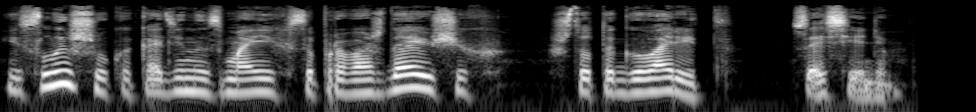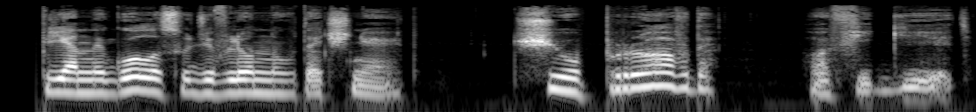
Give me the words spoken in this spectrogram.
и слышу, как один из моих сопровождающих что-то говорит соседям. Пьяный голос удивленно уточняет. «Чё, правда? Офигеть!»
